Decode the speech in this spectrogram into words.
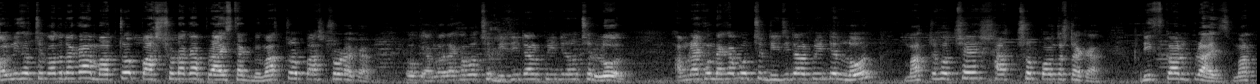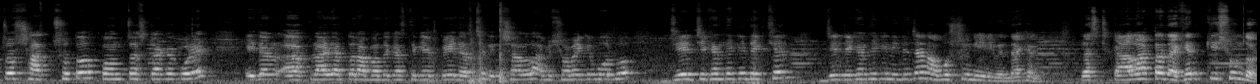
অনলি হচ্ছে কত টাকা? মাত্র পাঁচশো টাকা প্রাইস থাকবে, মাত্র পাঁচশো টাকা। ওকে আমরা দেখাবো হচ্ছে ডিজিটাল প্রিন্টের হচ্ছে লোন আমরা এখন দেখাবো হচ্ছে ডিজিটাল প্রিন্টের লোন মাত্র হচ্ছে সাতশো পঞ্চাশ টাকা। ডিসকাউন্ট প্রাইস মাত্র সাতশত পঞ্চাশ টাকা করে এটার প্রাইস আপনারা আমাদের কাছ থেকে পেয়ে যাচ্ছেন ইনশাল্লাহ আমি সবাইকে বলব, যে যেখান থেকে দেখছেন, যে যেখান থেকে নিতে চান, অবশ্যই নিয়ে নেবেন। দেখেন জাস্ট কালারটা দেখেন, কি সুন্দর।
